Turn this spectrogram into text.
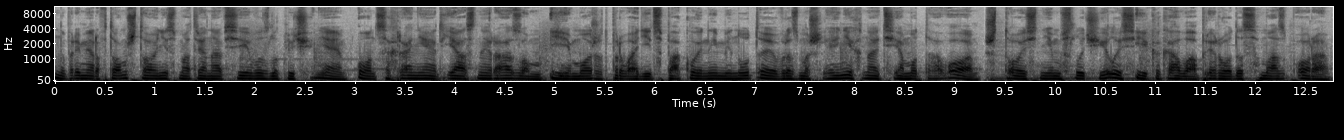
Например, в том, что, несмотря на все его злоключения, он сохраняет ясный разум и может проводить спокойно спокойные минуты в размышлениях на тему того, что с ним случилось и какова природа самосбора.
